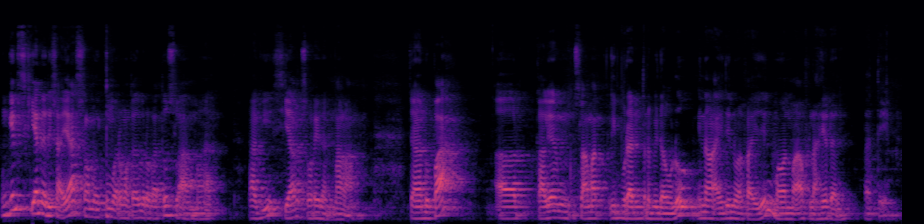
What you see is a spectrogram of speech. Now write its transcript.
Mungkin sekian dari saya. Assalamualaikum warahmatullahi wabarakatuh. Selamat pagi, siang, sore, dan malam. Jangan lupa uh, kalian selamat liburan terlebih dahulu. Minal aidin wal faizin. Mohon maaf lahir dan batin.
